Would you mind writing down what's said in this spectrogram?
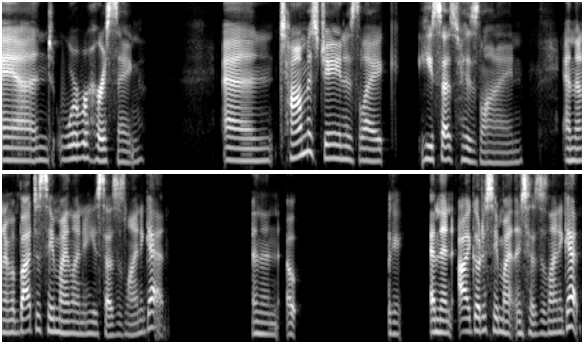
and we're rehearsing. And Thomas Jane is like, he says his line. And then I'm about to say my line and he says his line again. And then, oh, okay. And then I go to say my and he says his line again.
